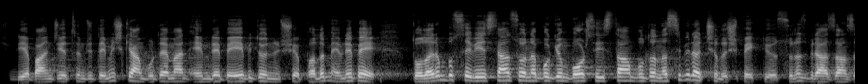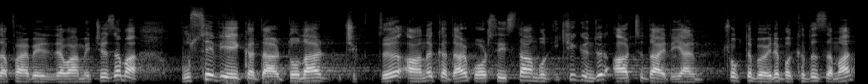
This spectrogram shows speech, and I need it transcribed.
Şimdi yabancı yatırımcı demişken burada hemen Emre Bey'e bir dönüş yapalım. Emre Bey, doların bu seviyesinden sonra bugün Borsa İstanbul'da nasıl bir açılış bekliyorsunuz? Birazdan Zafer Bey'le devam edeceğiz ama bu seviyeye kadar dolar çıktığı ana kadar Borsa İstanbul iki gündür artıdaydı. Yani çok da böyle bakıldığı zaman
